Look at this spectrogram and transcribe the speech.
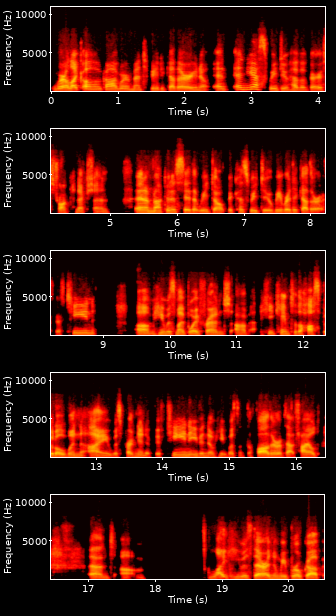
we're like, "Oh God, we're meant to be together," you know. And and yes, we do have a very strong connection. And I'm not going to say that we don't because we do. We were together at 15. Um, he was my boyfriend. Um, he came to the hospital when I was pregnant at 15, even though he wasn't the father of that child. And um, like he was there, and then we broke up.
